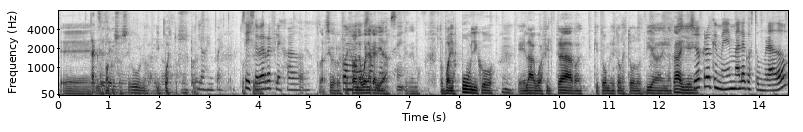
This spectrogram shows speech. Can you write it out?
eh, Taxes los bancos son seguros, claro, impuestos. los impuestos. Los impuestos. Entonces- sí, se ve reflejado. Claro, se ve reflejado Cómo en la buena calidad que tenemos. Los baños públicos, Mm. el agua filtrada, que tomes, tomes todos los días en la calle. Yo creo que me he mal acostumbrado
